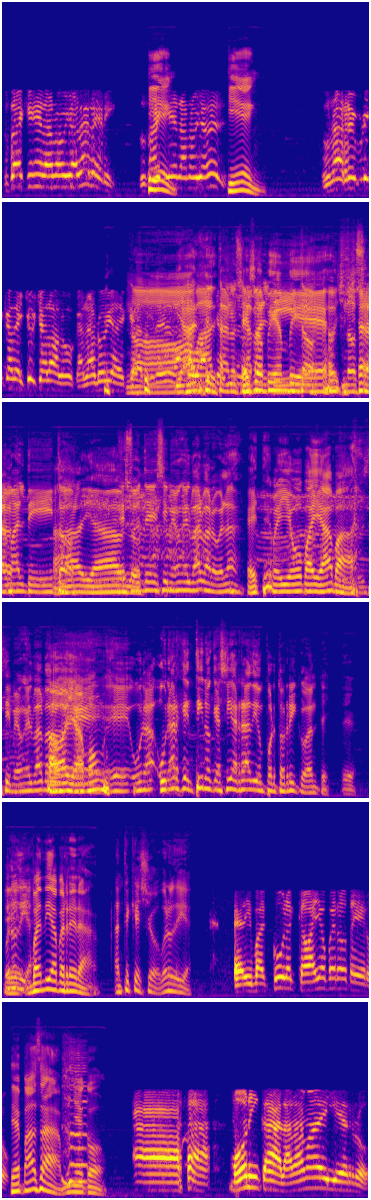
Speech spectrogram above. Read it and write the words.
¿Tú sabes quién es la novia de él, Eri? ¿Tú sabes ¿Quién? quién es la novia de él? ¿Quién? Una réplica de Chucha la Loca, la novia de la No, Ya, basta, no sea eso bien maldito. viejo, No sea ya. maldito. Ah, diablo. Eso es de Simeón el Bárbaro, ¿verdad? Este me llevó para allá, para. Simeón el Bárbaro. Eh, eh, una- un argentino que hacía radio en Puerto Rico antes. Buenos Eh, días. Buen día, Perrera. Antes que yo, buenos días. Eddie Barcula, el caballo pelotero. ¿Qué pasa, muñeco? Ah, Mónica, la dama de hierro.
